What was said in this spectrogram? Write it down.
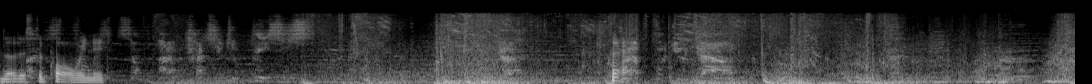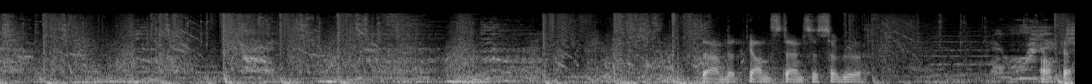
That is the part we need. Damn, that gun stance is so good. Okay.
